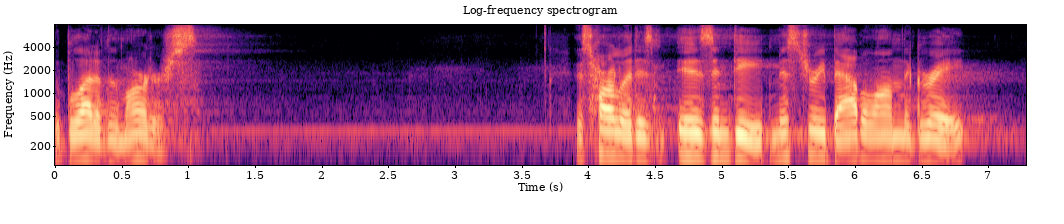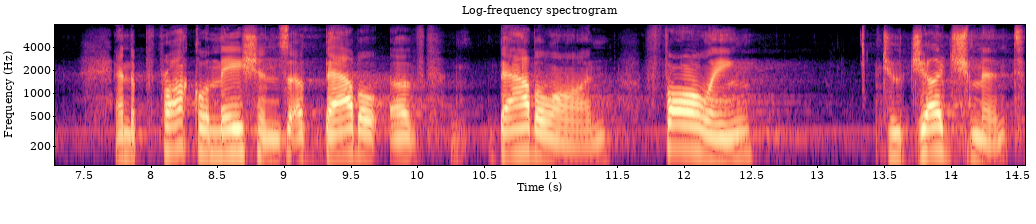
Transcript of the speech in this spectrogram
the blood of the martyrs. This harlot is, is indeed Mystery Babylon the Great, and the proclamations of, Babel, of Babylon falling to judgment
